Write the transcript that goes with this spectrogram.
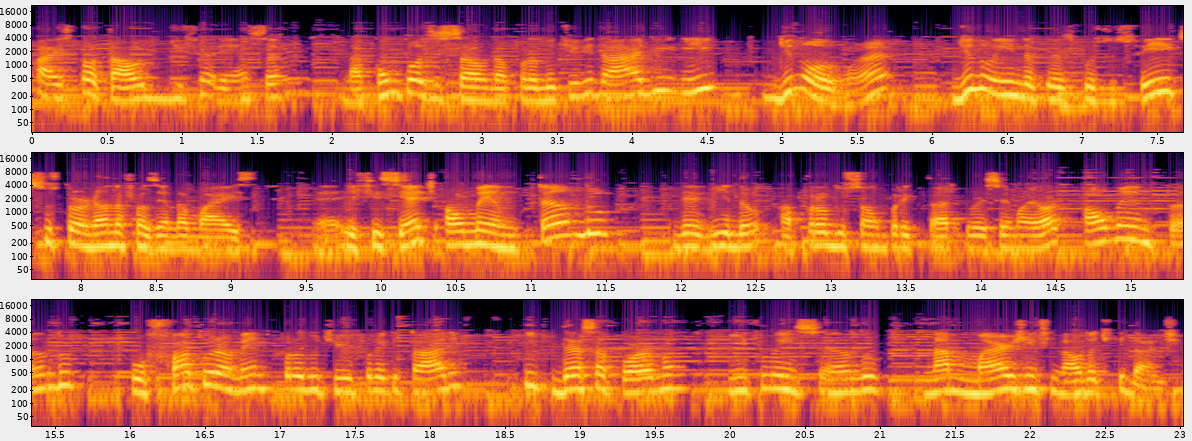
faz total diferença na composição da produtividade e, de novo, né, diluindo aqueles custos fixos, tornando a fazenda mais é, eficiente, aumentando devido à produção por hectare que vai ser maior, aumentando o faturamento produtivo por hectare e dessa forma influenciando na margem final da atividade.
